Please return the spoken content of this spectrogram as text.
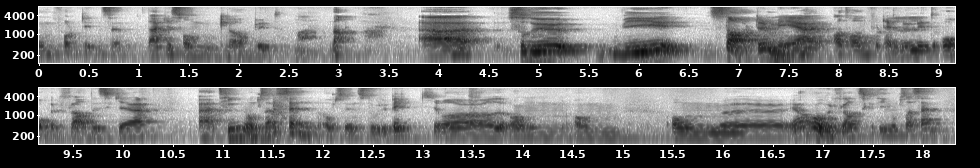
om fortiden sin. Det er ikke sånn boken er oppbygd. Nei. Eh, så du Vi starter med at han forteller litt overfladiske eh, ting om seg selv, om sin store pikk, og om, om, om Ja, overfladiske ting om seg selv.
